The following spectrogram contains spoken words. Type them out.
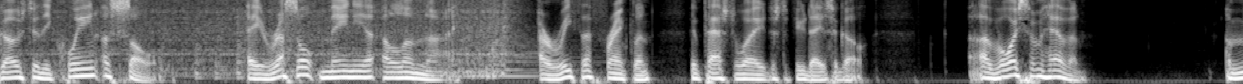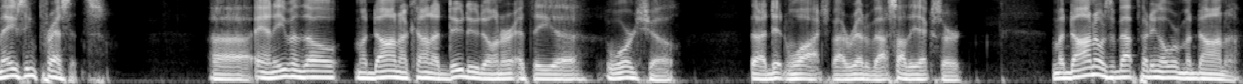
goes to the Queen of Soul, a WrestleMania alumni, Aretha Franklin, who passed away just a few days ago. A voice from heaven, amazing presence. Uh, and even though Madonna kind of doo dooed on her at the uh, award show that I didn't watch, but I read about, saw the excerpt, Madonna was about putting over Madonna.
